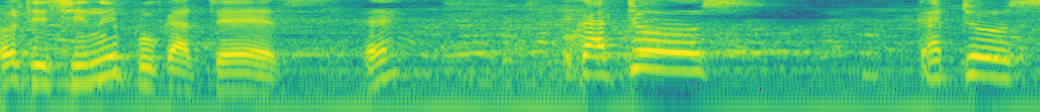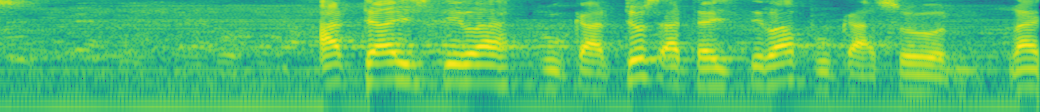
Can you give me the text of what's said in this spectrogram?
Oh di sini Bukades eh Bukadus Kadus ada istilah bukadus, ada istilah bukasun. Nah,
